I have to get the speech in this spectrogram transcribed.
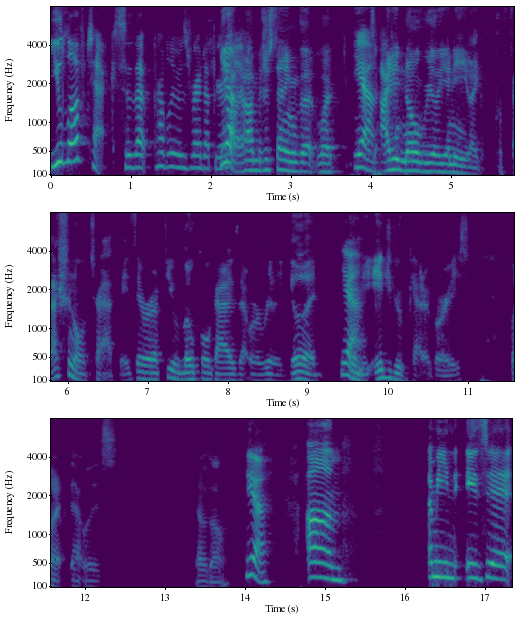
You love tech, so that probably was right up your yeah, alley. Yeah, I'm just saying that what yeah. I didn't know really any like professional triathletes. There were a few local guys that were really good Yeah. in the age group categories, but that was that was all. Yeah. Um I mean, is it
